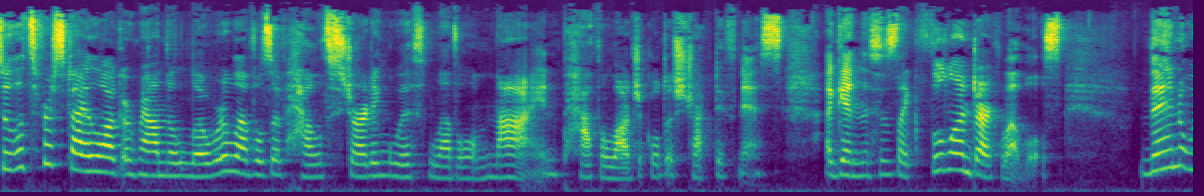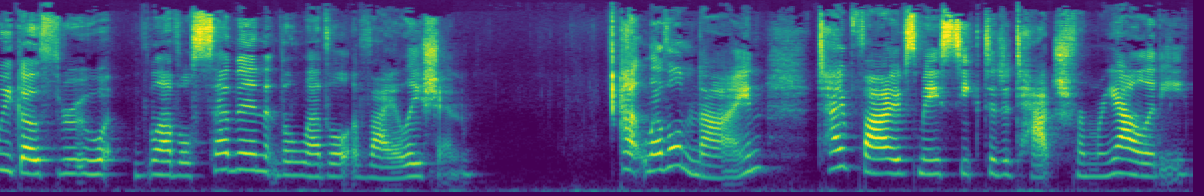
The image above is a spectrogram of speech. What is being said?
So let's first dialogue around the lower levels of health, starting with level nine, pathological destructiveness. Again, this is like full on dark levels. Then we go through level seven, the level of violation. At level 9, type 5s may seek to detach from reality.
